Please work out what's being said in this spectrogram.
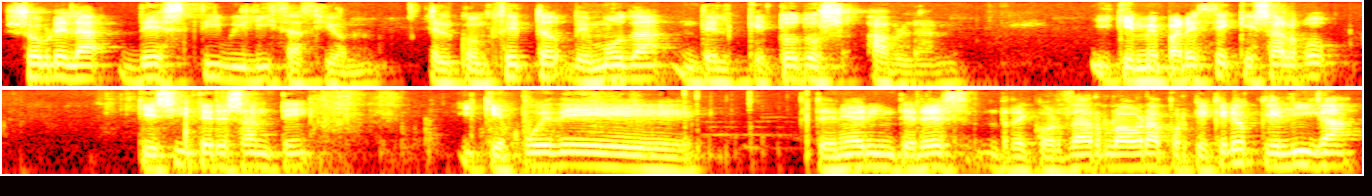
sobre la descivilización, el concepto de moda del que todos hablan, y que me parece que es algo que es interesante y que puede tener interés recordarlo ahora porque creo que liga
